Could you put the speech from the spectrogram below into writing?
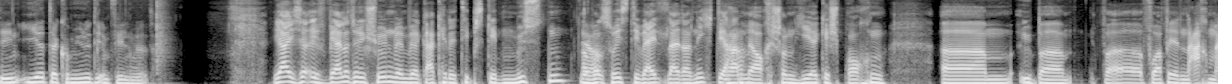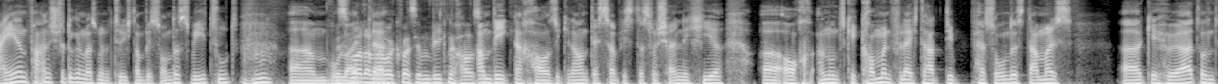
den ihr der Community empfehlen würdet? Ja, es, es wäre natürlich schön, wenn wir gar keine Tipps geben müssten, aber ja. so ist die Welt leider nicht. Wir ja. haben ja auch schon hier gesprochen ähm, über Vorfälle nach meinen Veranstaltungen, was mir natürlich dann besonders weh tut. Mhm. Ähm, wo das Leute, war dann aber quasi am Weg nach Hause. Am Weg nach Hause, genau. Und deshalb ist das wahrscheinlich hier äh, auch an uns gekommen. Vielleicht hat die Person das damals äh, gehört. Und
